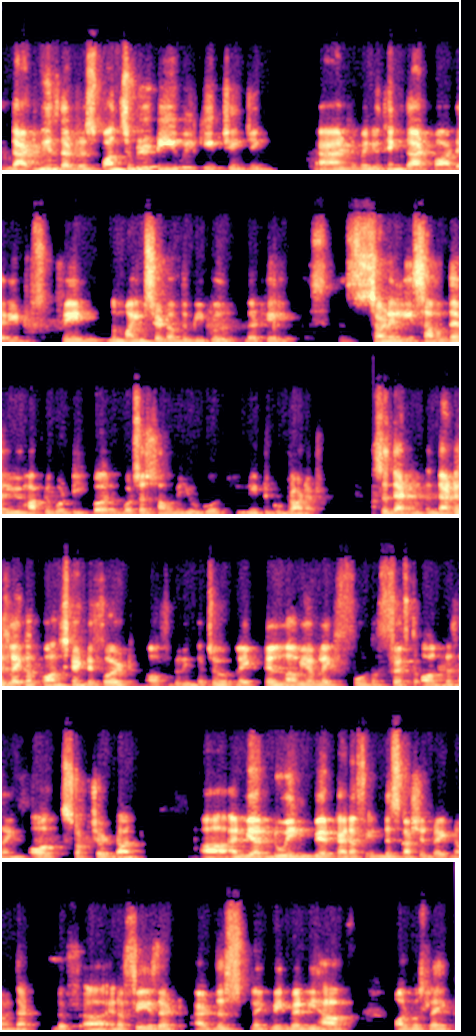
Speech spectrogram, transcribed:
that means that responsibility will keep changing and when you think that part, then you train the mindset of the people that hey, suddenly some of them you have to go deeper versus some of you go need to go broader. So that that is like a constant effort of doing that. So like till now we have like fourth or fifth org design, org structure done. uh, and we are doing we're kind of in discussion right now in that uh, in a phase that at this like we when we have almost like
